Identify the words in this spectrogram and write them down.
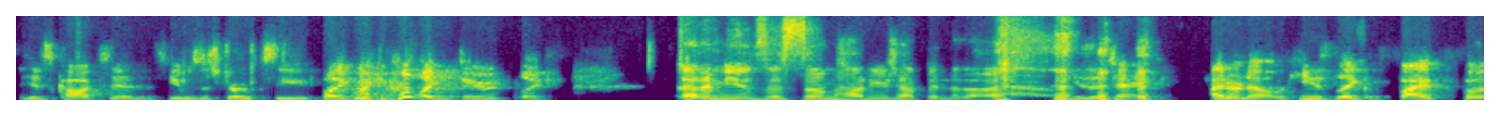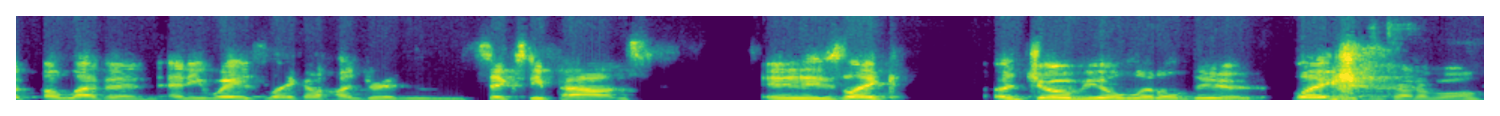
his coxswains. He was a stroke seat. Like we were like, dude, like That um, immune system, how do you tap into that? he's a tank. I don't know. He's like five foot eleven and he weighs like 160 pounds. And he's like a jovial little dude. Like Incredible.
